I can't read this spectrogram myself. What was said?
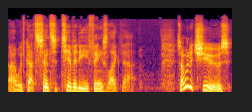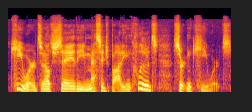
Uh, we've got sensitivity, things like that. So I'm going to choose keywords and I'll say the message body includes certain keywords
